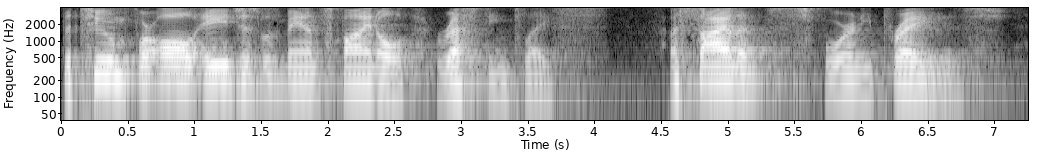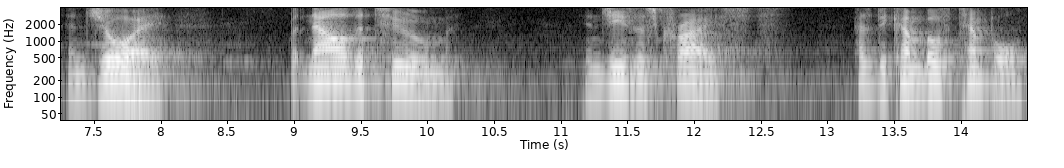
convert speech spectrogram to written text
The tomb for all ages was man's final resting place, a silence for any praise and joy. But now the tomb in Jesus Christ has become both temple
